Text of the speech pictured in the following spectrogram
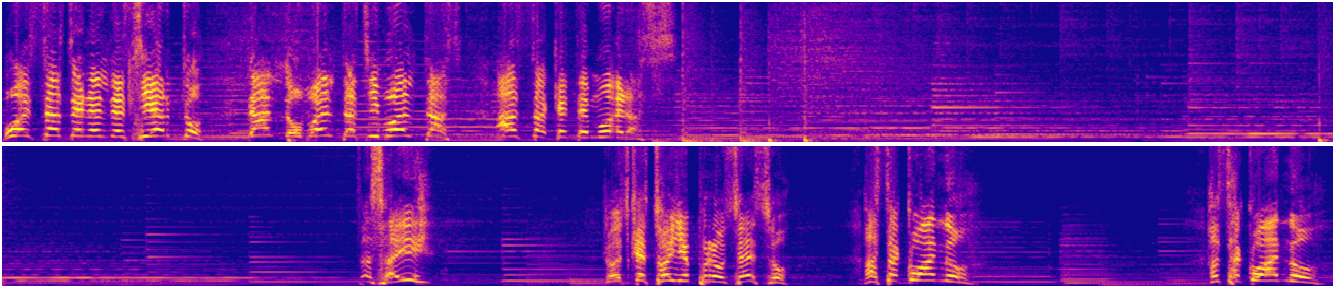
o estás en el desierto dando vueltas y vueltas hasta que te mueras. ¿Estás ahí? No es que estoy en proceso. ¿Hasta cuándo? ¿Hasta cuándo?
